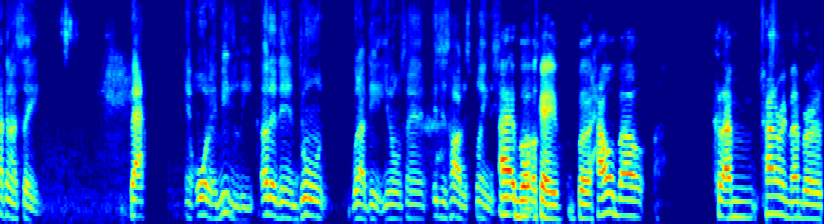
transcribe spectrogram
how can I say, back in order immediately other than doing what I did. You know what I'm saying? It's just hard to explain this shit. I, but okay, but how about because I'm trying to remember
